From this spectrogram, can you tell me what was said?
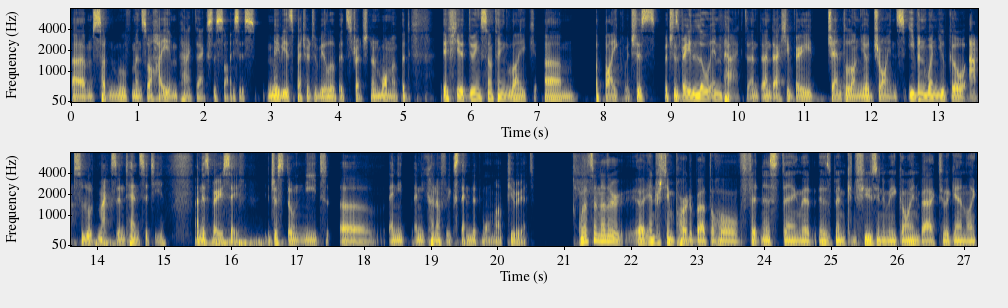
um, sudden movements or high impact exercises, maybe it's better to be a little bit stretched and warmer. But if you're doing something like um, a bike, which is which is very low impact and and actually very gentle on your joints, even when you go absolute max intensity, and it's very safe, you just don't need uh, any any kind of extended warm up period. Well, that's another uh, interesting part about the whole fitness thing that has been confusing to me. Going back to again, like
